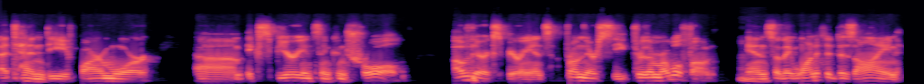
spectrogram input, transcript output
attendee far more um, experience and control of their experience from their seat through their mobile phone. Mm-hmm. And so they wanted to design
